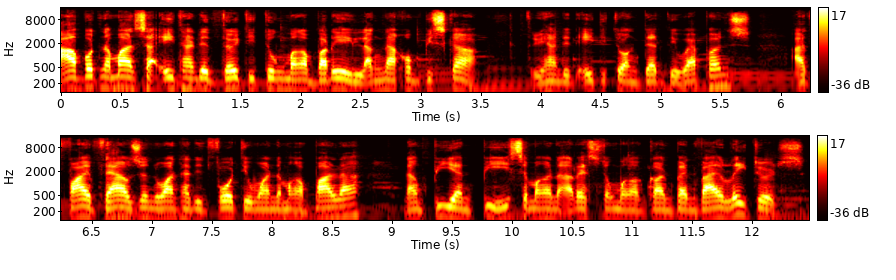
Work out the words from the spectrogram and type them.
Abot naman sa 832 mga baril ang nakumpiska, 382 ang deadly weapons at 5,141 na mga bala ng PNP sa mga naarestong mga gun ban violators.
